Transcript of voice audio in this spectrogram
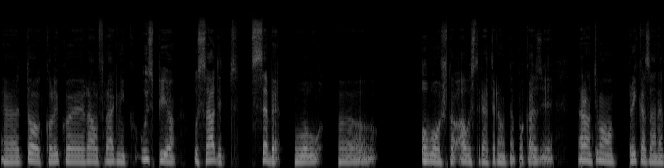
E, to koliko je Ralf Ragnik uspio usaditi sebe u e, ovo što Austrija trenutno pokazuje. Naravno, tu imamo prikazane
